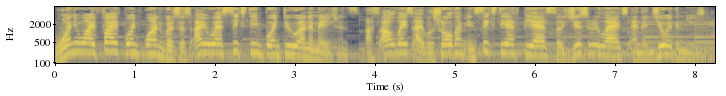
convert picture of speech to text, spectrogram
One UI 5.1 versus iOS 16.2 animations. As always, I will show them in 60 FPS, so just relax and enjoy the music.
